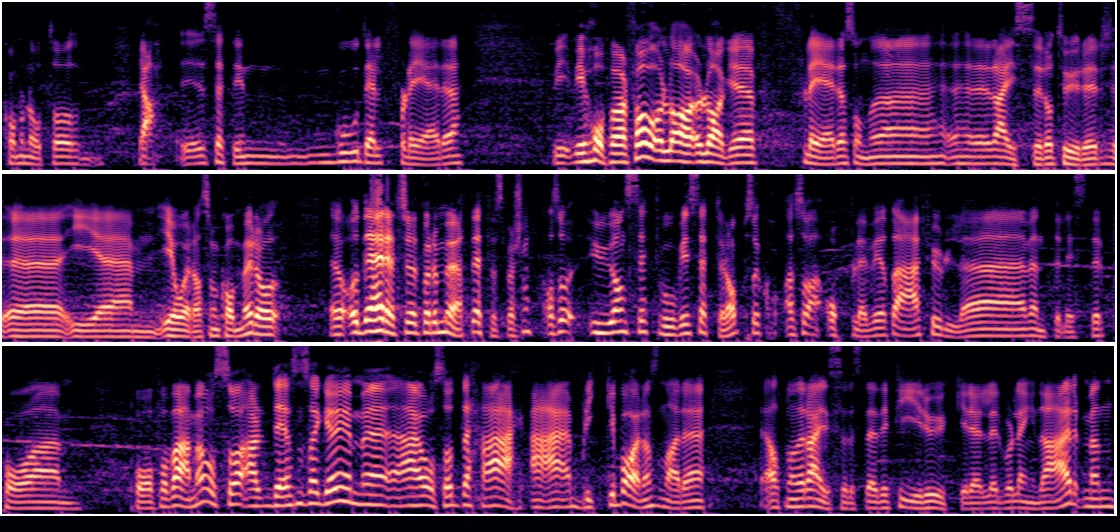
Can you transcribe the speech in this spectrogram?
kommer nå til å ja, sette inn en god del flere vi, vi, håper i hvert fall å, la, å, lage flere sånne eh, reiser og turer eh, i, eh, i åra som kommer. Og, eh, og, Det er rett og slett for å møte etterspørselen. Altså, uansett hvor vi setter opp, så altså, opplever vi at det er fulle ventelister på, på å få være med. Og så er Det som er gøy, er jo også at det her er, blir ikke bare en sånn at man reiser et sted i fire uker eller hvor lenge det er. men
